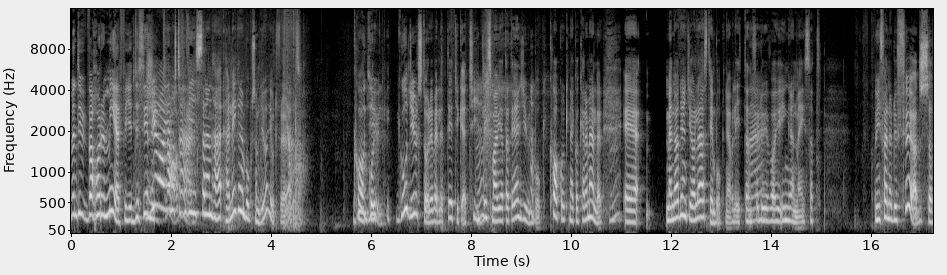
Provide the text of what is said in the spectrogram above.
men du, vad har du mer för du ser Ja, jag måste få visa den här. Här ligger en bok som du har gjort för övrigt. Ja. God jul. God jul står det väldigt, det tycker jag är tydligt mm. så man vet att det är en julbok. Kakor, knäck och karameller. Mm. Eh, men då hade inte jag läst din bok när jag var liten Nej. för du var ju yngre än mig. Så att, ungefär när du föds, så ah.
